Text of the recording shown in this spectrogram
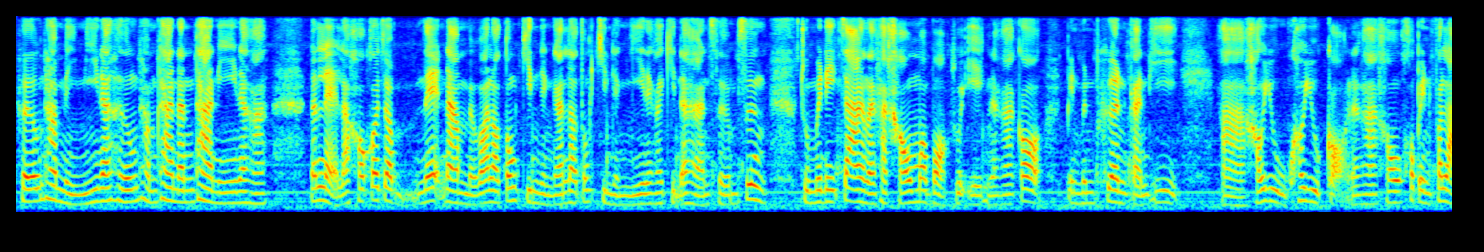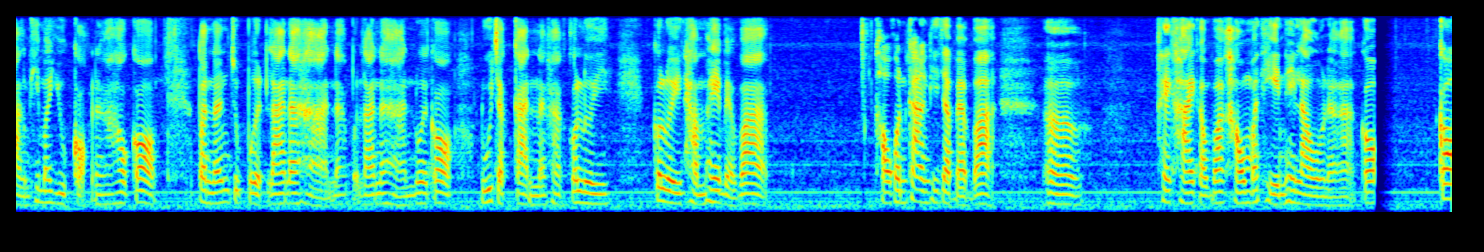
เธอต้องทำอย่างนี้นะ เธอต้องทำท่านั้นท่านี้นะคะ นั่นแหละแล้วเขาก็จะแนะนำแบบว่าเราต้องกินอย่างนั้น เราต้องกินอย่างนี้นะคะ กินอาหารเสริม ซึ่งจูไม่ได้จ้างนะคะเขามาบอกตัวเองนะคะ ก็เป็นเพื่อนๆกันที่เขาอยู่เขาอยู่เกาะนะคะเขาเขาเป็นฝรั่งที่มาอยู่เกาะนะคะเขาก็ตอนนั้นจูเปิดร้านอาหารนะเปิดร้านอาหารด้วยก็รู้จักกันนะคะ ก็เลยก็เลยทำให้แบบว่าเขาค่อนข้างที่จะแบบว่าเออ คล้ายๆกับว่าเขามาเทนให้เรานะคะ ก็ก็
